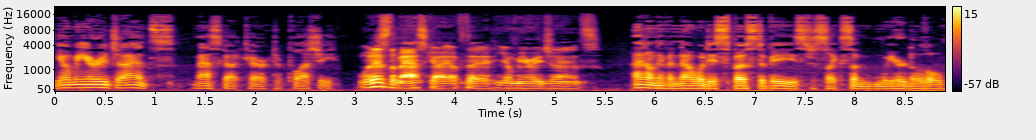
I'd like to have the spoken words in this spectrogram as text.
Yomiuri Giants mascot character plushie. what is the mascot of the Yomiuri Giants? I don't even know what he's supposed to be. He's just like some weird little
